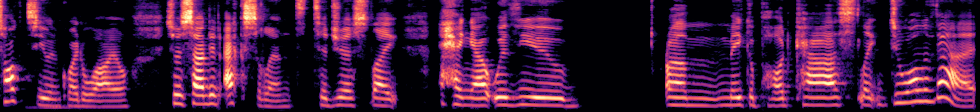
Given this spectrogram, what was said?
talked to you in quite a while so it sounded excellent to just like hang out with you, um, make a podcast, like do all of that.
